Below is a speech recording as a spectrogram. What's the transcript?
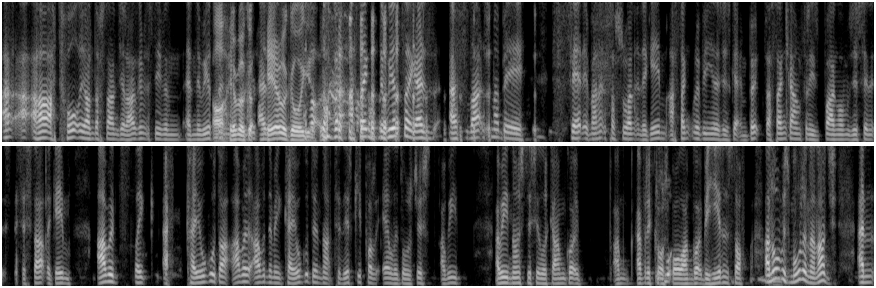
I, I, I totally understand your argument, Stephen. And the weird Oh, thing here we go. is- Here we go again. But I think the weird thing is, if that's maybe 30 minutes or so into the game, I think Ramirez is getting booked. I think Anthony's bang on was just saying it's, it's the start of the game. I would like if Kyogo done, I would I wouldn't mind Kyogo doing that to their keeper early doors, just a wee a wee nudge to say, look, I'm got to I'm every cross ball I'm got to be here and stuff. I know it was more than a nudge. And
